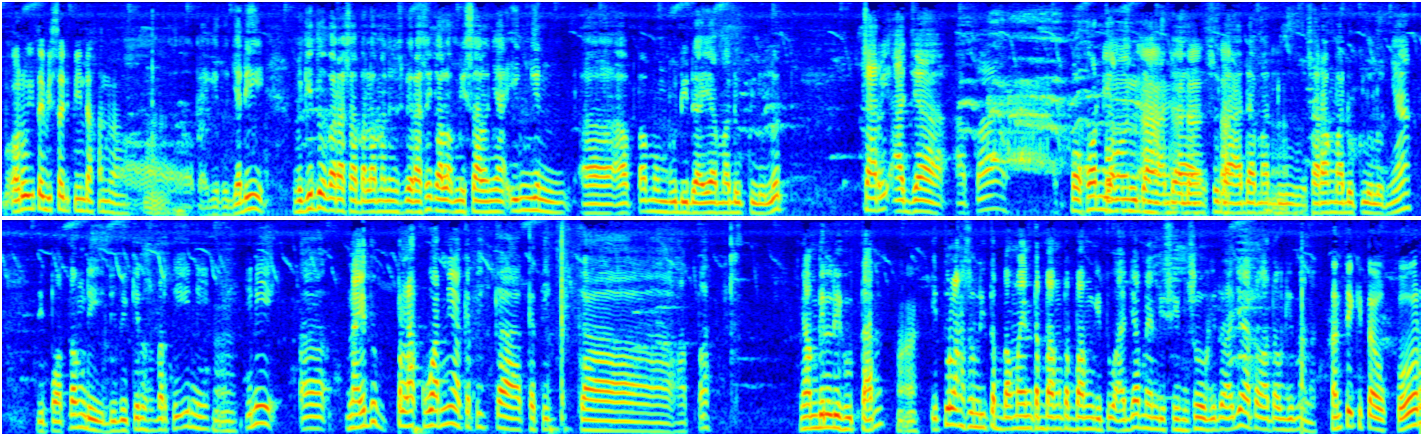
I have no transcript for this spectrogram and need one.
baru kita bisa dipindahkan bang Oh, kayak gitu. Jadi begitu para sahabat laman inspirasi kalau misalnya ingin eh, apa membudidaya madu kelulut cari aja apa pohon, yang Pohon, sudah ah, ada, ada sudah ada madu sarang madu kelulutnya dipotong di dibikin seperti ini. Hmm. Ini eh, nah itu pelakuannya ketika ketika apa ngambil di hutan Ah. itu langsung ditebang main tebang-tebang gitu aja main di sinso gitu aja atau atau gimana? nanti kita ukur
